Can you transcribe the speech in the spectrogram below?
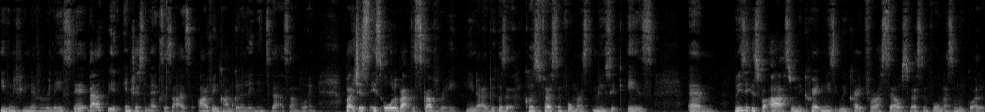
even if you never released it. That'd be an interesting exercise. I think I'm going to lean into that at some point but just it's all about discovery you know because because first and foremost music is um music is for us. When we create music we create for ourselves first and foremost and we've got to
